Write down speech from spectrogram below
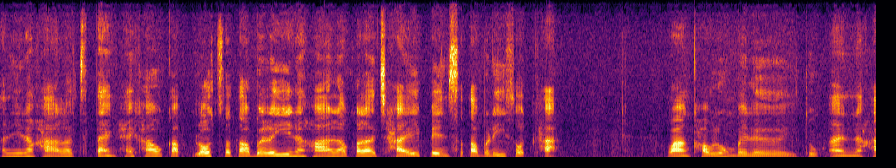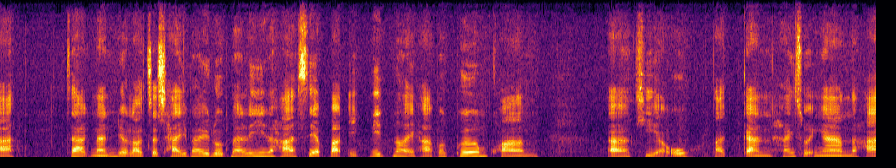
อันนี้นะคะเราจะแต่งให้เข้ากับรสสตรอเบอรี่นะคะเราก็จะใช้เป็นสตรอเบอรี่สดค่ะ วางเขาลงไปเลยทุกอันนะคะ จากนั้นเดี๋ยวเราจะใช้ใบโรสแมรี่นะคะ เสียบปากอีกนิดหน่อยค่ะ เพื่อเพิ่มความเขียวตัดกันให้สวยงามนะคะ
